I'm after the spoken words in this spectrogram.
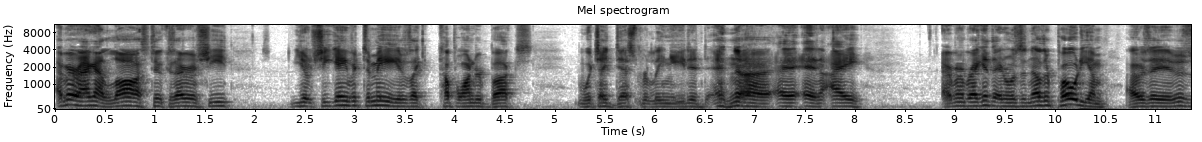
I remember I got lost too because I remember she, you know, she gave it to me. It was like a couple hundred bucks, which I desperately needed, and uh, I- and I. I remember I get there. and It was another podium. I was it was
